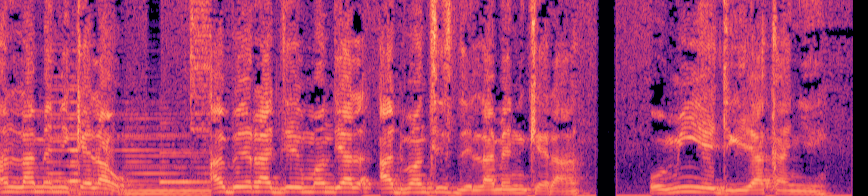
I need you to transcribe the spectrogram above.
an lamɛnnikɛlaw a bɛ radio mondial adventiste de lamɛnni kɛra o min ye jigiya kan ye.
